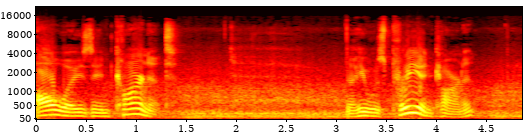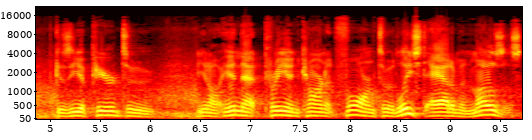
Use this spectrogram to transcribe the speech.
always incarnate. Now, he was pre incarnate because he appeared to, you know, in that pre incarnate form to at least Adam and Moses.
